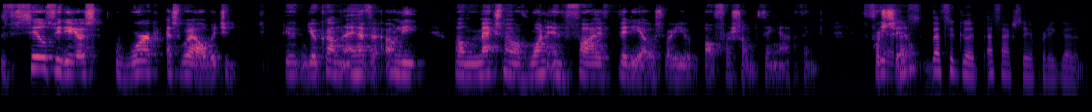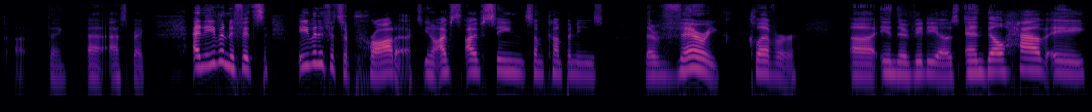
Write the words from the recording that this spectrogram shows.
sales videos work as well, but you you, you can have only well maximum of one in five videos where you offer something. I think for yeah, sale. That's, that's, a good. That's actually a pretty good uh, thing uh, aspect. And even if it's even if it's a product, you know, I've I've seen some companies that are very clever uh, in their videos, and they'll have a,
